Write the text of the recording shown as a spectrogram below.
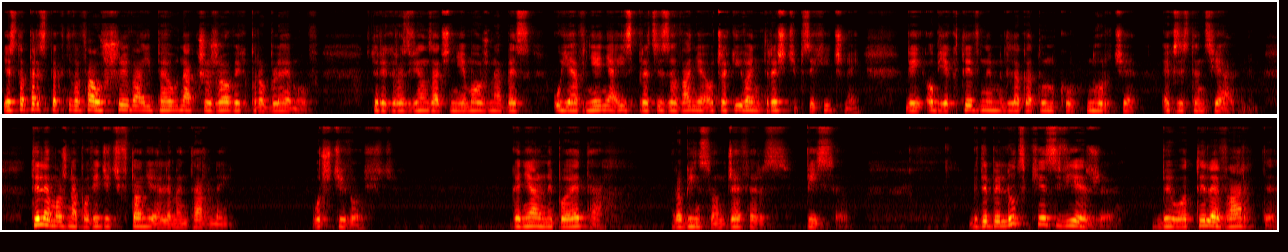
Jest to perspektywa fałszywa i pełna krzyżowych problemów, których rozwiązać nie można bez ujawnienia i sprecyzowania oczekiwań treści psychicznej w jej obiektywnym dla gatunku nurcie egzystencjalnym. Tyle można powiedzieć w tonie elementarnej uczciwości. Genialny poeta Robinson Jeffers pisał: Gdyby ludzkie zwierzę było tyle warte,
